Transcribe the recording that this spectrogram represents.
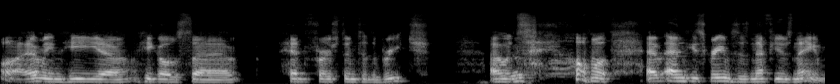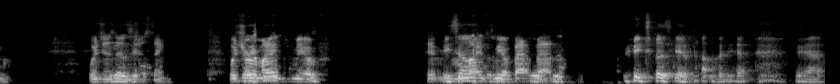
Well, I mean, he uh, he goes uh, head first into the breach. I would Yes. say almost, and, and he screams his nephew's name, which is interesting. Which reminds me of it reminds me of Batman. He does, get that one, yeah, yeah.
